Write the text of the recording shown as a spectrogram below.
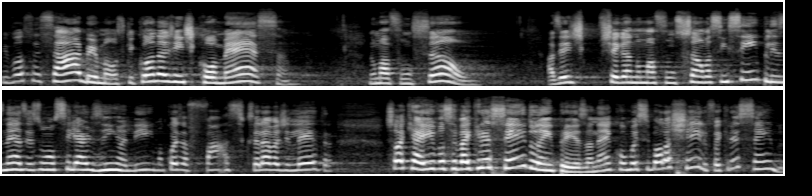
E você sabe, irmãos, que quando a gente começa numa função, às vezes a gente chega numa função assim simples, né? Às vezes um auxiliarzinho ali, uma coisa fácil que você leva de letra. Só que aí você vai crescendo na empresa, né? Como esse bola cheia, ele foi crescendo.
